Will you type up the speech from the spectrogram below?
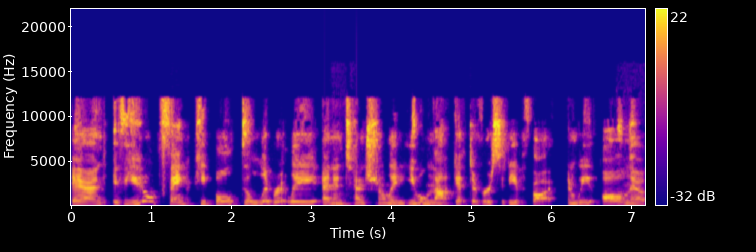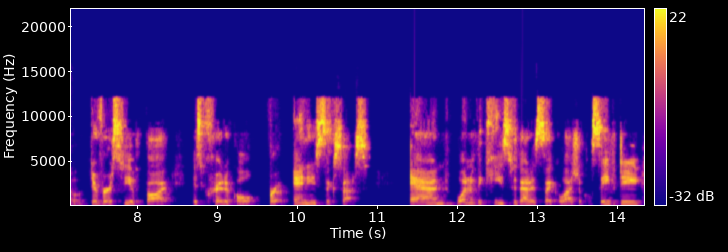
and if you don't thank people deliberately and mm. intentionally, you will not get diversity of thought. And we all mm. know diversity of thought is critical for any success. And one of the keys to that is psychological safety.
